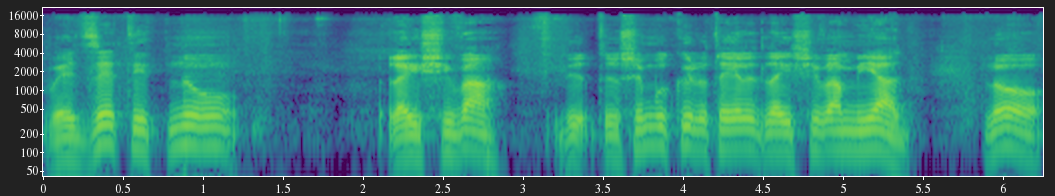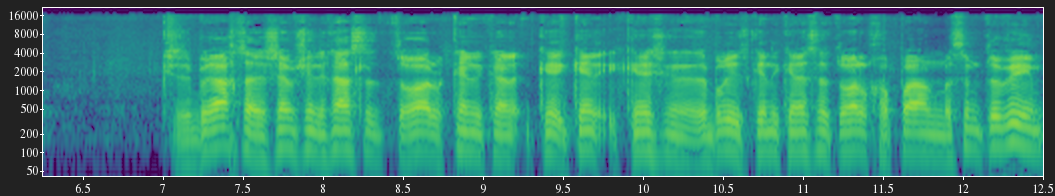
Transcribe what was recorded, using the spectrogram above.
ואת זה תיתנו לישיבה, תרשמו כאילו את הילד לישיבה מיד. לא, כשבירכת השם שנכנס לתורה, כן, כן, כן, כן, לברית, כן ייכנס לתורה לכפר על מעשים טובים,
